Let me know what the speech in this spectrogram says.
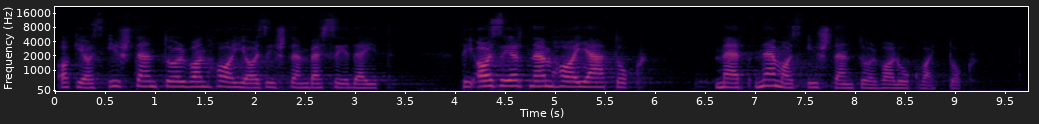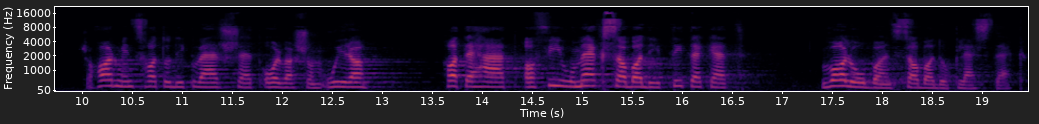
Aki az Istentől van, hallja az Isten beszédeit. Ti azért nem halljátok, mert nem az Istentől valók vagytok. És a 36. verset olvasom újra. Ha tehát a fiú megszabadít titeket, valóban szabadok lesztek.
